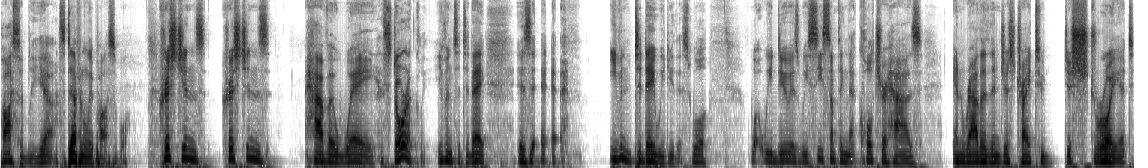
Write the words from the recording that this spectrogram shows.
Possibly, yeah. It's definitely possible. Christians Christians have a way historically, even to today, is uh, even today we do this. Well, what we do is we see something that culture has, and rather than just try to destroy it,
